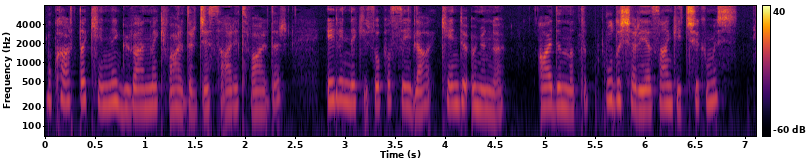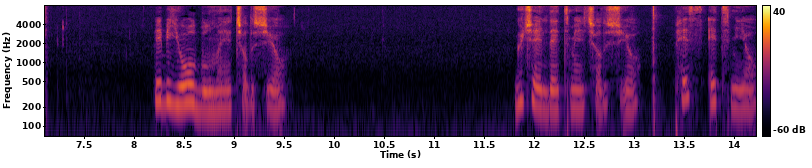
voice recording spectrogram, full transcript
bu kartta kendine güvenmek vardır, cesaret vardır. Elindeki sopasıyla kendi önünü aydınlatıp bu dışarıya sanki çıkmış ve bir yol bulmaya çalışıyor. Güç elde etmeye çalışıyor. Pes etmiyor.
